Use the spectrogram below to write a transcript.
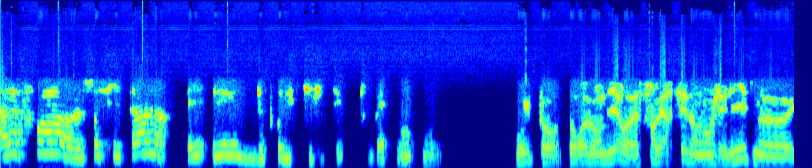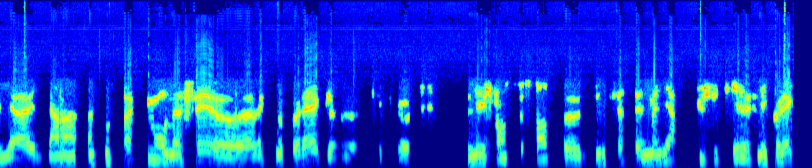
à la fois euh, sociétal et de productivité, tout bêtement. Oui, pour, pour rebondir, euh, sans verser dans l'angélisme, euh, il y, a, il y a un, un constat que nous on a fait euh, avec nos collègues, c'est que les gens se sentent euh, d'une certaine manière plus utiles, les collègues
